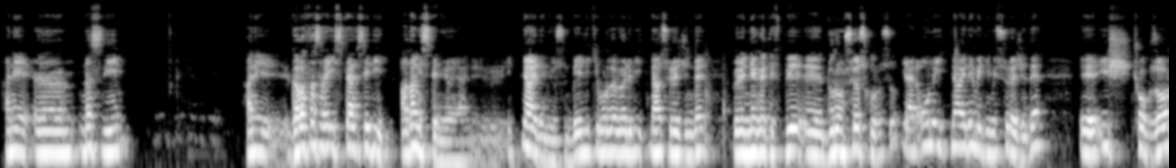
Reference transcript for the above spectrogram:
hani e, nasıl diyeyim hani Galatasaray isterse değil adam istemiyor yani E, ikna edemiyorsun. Belli ki burada böyle bir ikna sürecinde böyle negatif bir e, durum söz konusu. Yani onu ikna edemediğimiz sürece de e, iş çok zor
